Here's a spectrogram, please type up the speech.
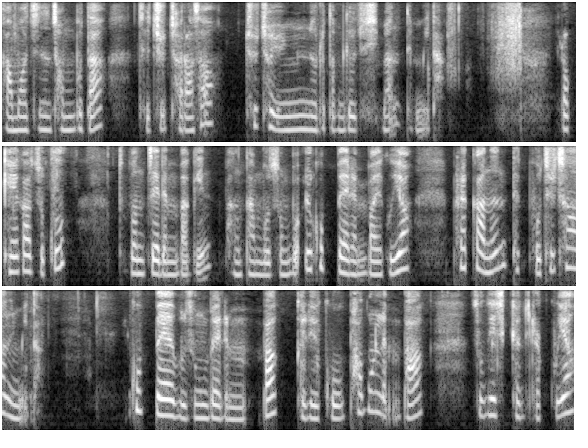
나머지는 전부 다 제 출처라서 출처 육륜으로 남겨주시면 됩니다. 이렇게 해가지고 두 번째 램박인 방탄무중보 7배 램박이고요. 팔가는 택보 7,000원입니다. 7배 무중배 램박 그리고 파본 램박 소개시켜드렸고요.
